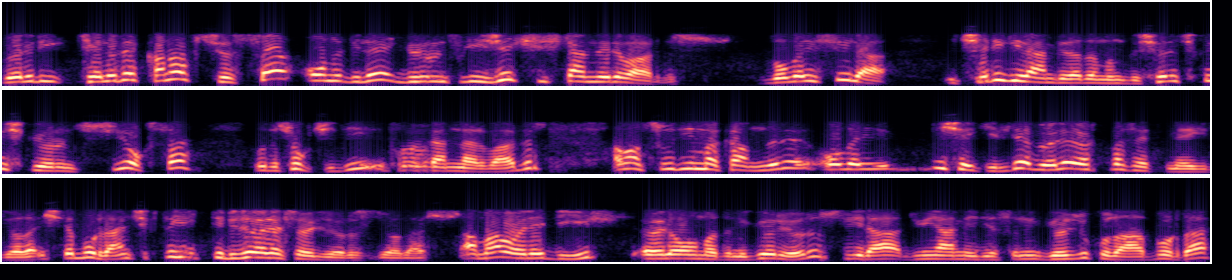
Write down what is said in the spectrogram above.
böyle bir kelebek kanat çırpsa onu bile görüntüleyecek sistemleri vardır. Dolayısıyla içeri giren bir adamın dışarı çıkış görüntüsü yoksa burada çok ciddi problemler vardır. Ama Suudi makamları olayı bir şekilde böyle örtbas etmeye gidiyorlar. İşte buradan çıktı gitti biz öyle söylüyoruz diyorlar. Ama öyle değil. Öyle olmadığını görüyoruz. Zira dünya medyasının gözü kulağı burada.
